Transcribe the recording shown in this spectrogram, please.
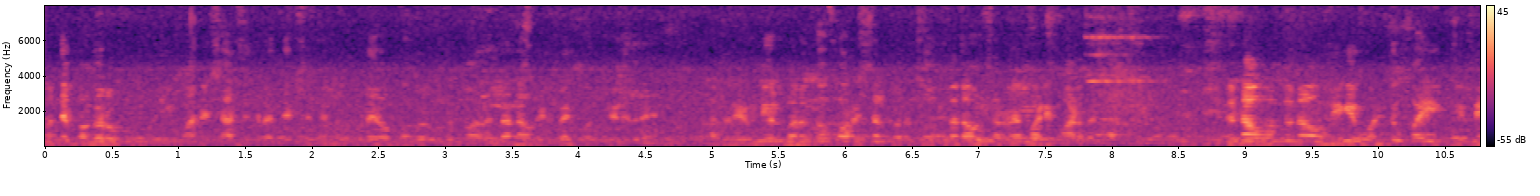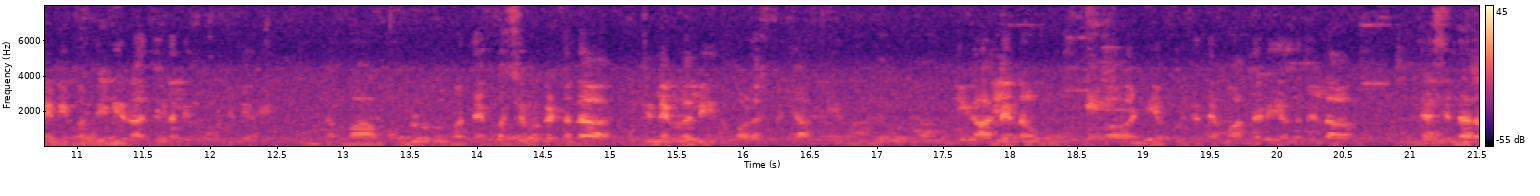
ಮತ್ತೆ ಬಗರು ಈ ಮಾನ್ಯ ಶಾಸಕರ ಅಧ್ಯಕ್ಷತೆಯಲ್ಲೂ ಕೂಡ ಬಗರು ಕುಟುಂಬ ಅದೆಲ್ಲ ನಾವು ಇಡಬೇಕು ಅಂತ ಹೇಳಿದ್ರೆ ಅದು ರೆವಿನ್ಯೂಲ್ ಬರುತ್ತೋ ಫಾರೆಸ್ಟಲ್ಲಿ ಬರುತ್ತೋ ಅಂತ ನಾವು ಸರ್ವೆ ಮಾಡಿ ಮಾಡಬೇಕಾಗ್ತದೆ. ಇದನ್ನ ಒಂದು ನಾವು ಹೀಗೆ ಒನ್ ಟು ಫೈವ್ ಜಿಲ್ಲೆಯಲ್ಲಿ ಮತ್ತು ಇಡೀ ರಾಜ್ಯದಲ್ಲಿ ನಮ್ಮ ಮಂಗಳೂರು ಮತ್ತು ಪಶ್ಚಿಮ ಘಟ್ಟದ ಜಿಲ್ಲೆಗಳಲ್ಲಿ ಇದು ಭಾಳಷ್ಟು ಜಾಸ್ತಿ ಇರುತ್ತೆ ಈಗಾಗಲೇ ನಾವು ಡಿ ಎಫ್ ಜೊತೆ ಮಾತಾಡಿ ಅದನ್ನೆಲ್ಲ ತಹಸೀಲ್ದಾರ್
